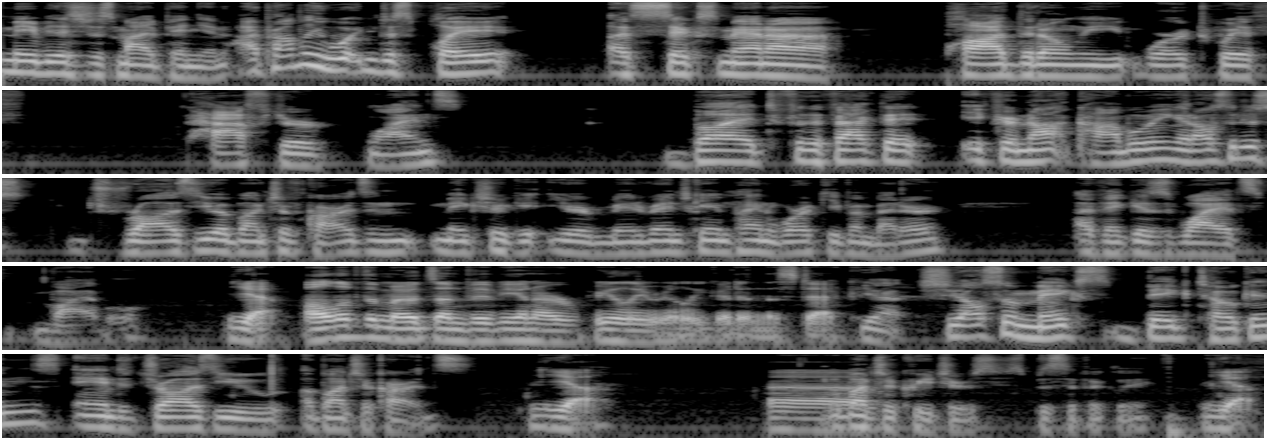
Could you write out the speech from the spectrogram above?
maybe this is just my opinion. I probably wouldn't just play a six mana pod that only worked with half your lines. But for the fact that if you're not comboing, it also just draws you a bunch of cards and makes your your mid range game plan work even better. I think is why it's viable. Yeah, all of the modes on Vivien are really, really good in this deck. Yeah, she also makes big tokens and draws you a bunch of cards, Yeah. Uh, a bunch of creatures specifically. Yeah.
